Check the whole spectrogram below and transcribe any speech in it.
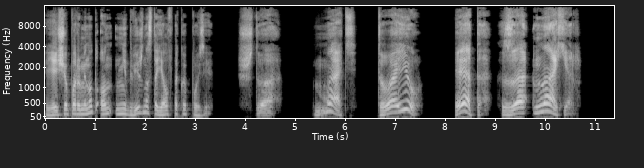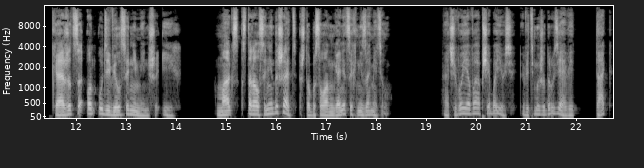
Еще пару минут он недвижно стоял в такой позе. «Что? Мать!» «Твою! Это за нахер!» Кажется, он удивился не меньше их. Макс старался не дышать, чтобы саланганец их не заметил. «А чего я вообще боюсь? Ведь мы же друзья, ведь так?»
